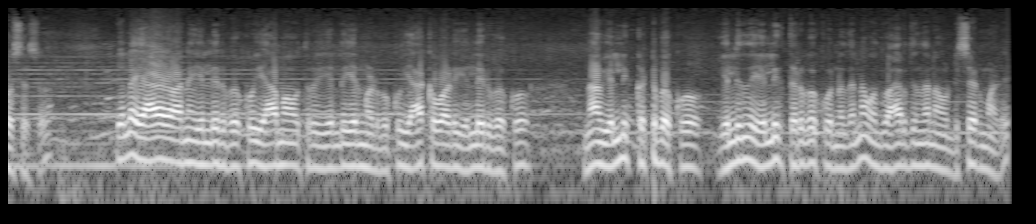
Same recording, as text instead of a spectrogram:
ಪ್ರೋಸೆಸ್ಸು ಎಲ್ಲ ಯಾವ ಆನೆ ಎಲ್ಲಿರಬೇಕು, ಯಾವ ಮಾವತರು ಎಲ್ಲಿ ಏನು ಮಾಡಬೇಕು, ಯಾವ ಕವಾಡಿ ಎಲ್ಲಿರಬೇಕು, ನಾವು ಎಲ್ಲಿಗೆ ಕಟ್ಟಬೇಕು ಎಲ್ಲಿಂದ ಎಲ್ಲಿಗೆ ತರಬೇಕು ಅನ್ನೋದನ್ನು ಒಂದು ವಾರದಿಂದ ನಾವು ಡಿಸೈಡ್ ಮಾಡಿ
